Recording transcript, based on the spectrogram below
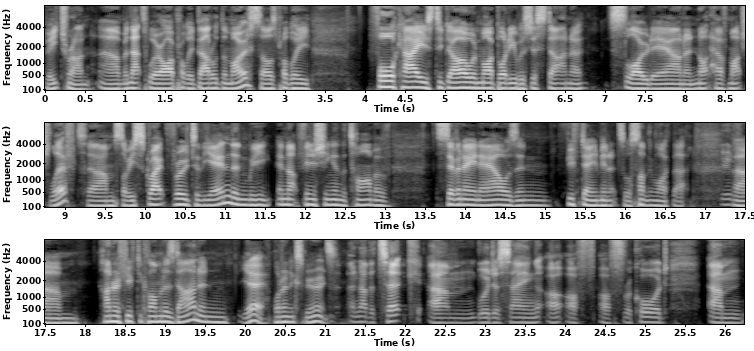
beach run. Um, and that's where I probably battled the most. So I was probably 4Ks to go, and my body was just starting to slow down and not have much left. Um, so we scraped through to the end, and we end up finishing in the time of 17 hours and 15 minutes or something like that. Um, 150 kilometers done, and yeah, what an experience! Another tick. Um, we are just saying uh, off off record. Um,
